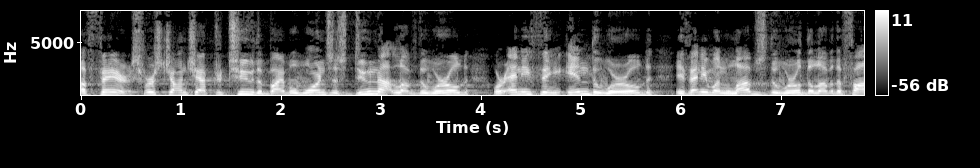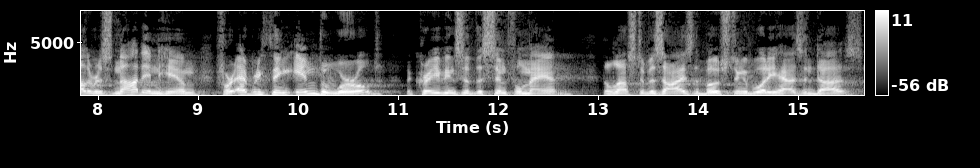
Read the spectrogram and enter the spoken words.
affairs. First John chapter 2, the Bible warns us, do not love the world or anything in the world. If anyone loves the world, the love of the Father is not in him. For everything in the world, the cravings of the sinful man, the lust of his eyes, the boasting of what he has and does,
